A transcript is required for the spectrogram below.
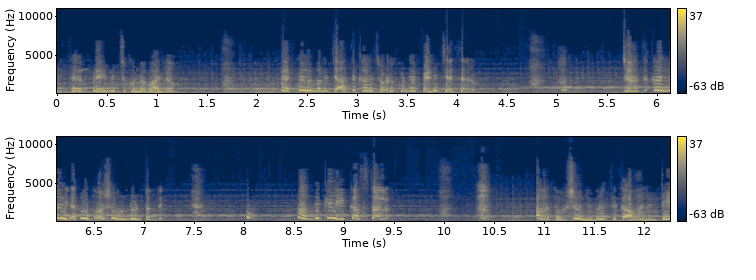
మనిద్దరం ప్రేమించుకున్న వాళ్ళం పెద్దలు మన జాతకాలు చూడకుండా పెళ్ళి చేశారు. జాతకాల్లో ఏదో దోషం ఉండుంటుంది. అందుకే ఈ కష్టాలు. ఆ దోషం నివృత్తి కావాలంటే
